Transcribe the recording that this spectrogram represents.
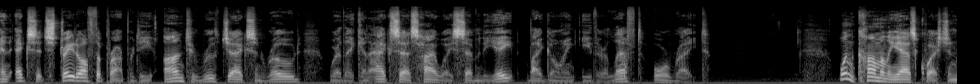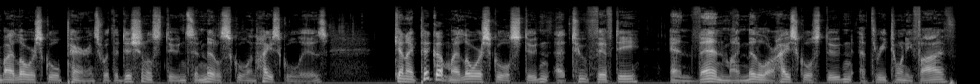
and exit straight off the property onto Ruth Jackson Road where they can access Highway 78 by going either left or right. One commonly asked question by lower school parents with additional students in middle school and high school is, can I pick up my lower school student at 250 and then my middle or high school student at 325?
